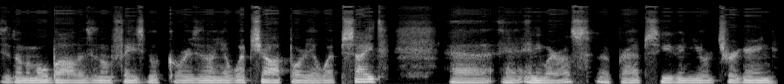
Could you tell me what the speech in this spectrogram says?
Is it on a mobile? Is it on Facebook? Or is it on your web shop or your website? Uh, anywhere else? Uh, perhaps even you're triggering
